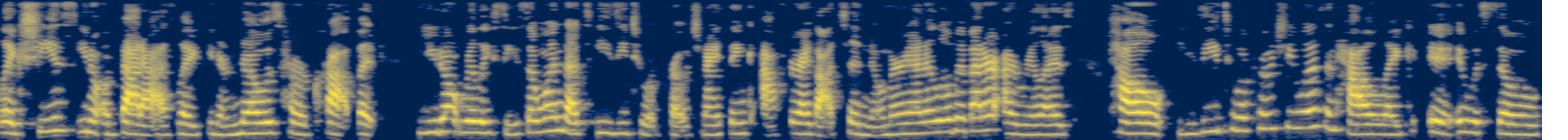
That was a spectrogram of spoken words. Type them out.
like she's you know a badass like you know knows her crap but you don't really see someone that's easy to approach. And I think after I got to know Mariana a little bit better, I realized how easy to approach she was and how like it, it was so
